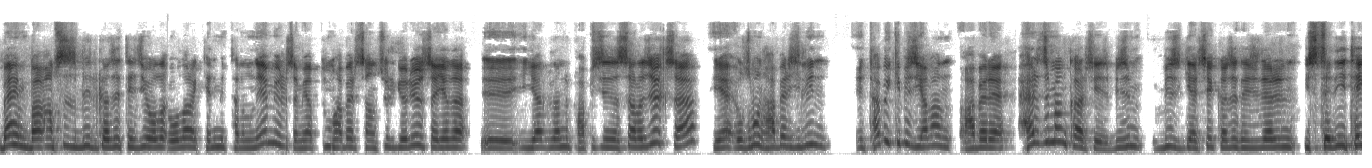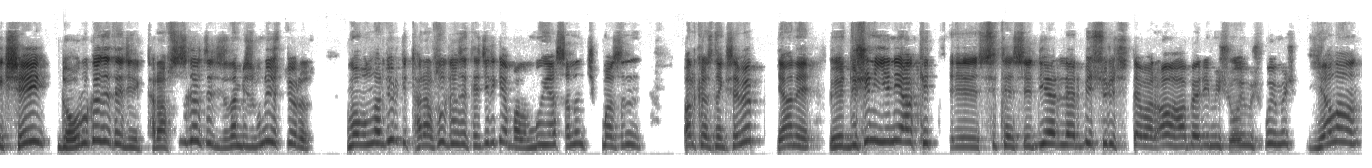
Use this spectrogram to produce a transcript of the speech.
Ben bağımsız bir gazeteci olarak kendimi tanımlayamıyorsam, yaptığım haber sansür görüyorsa ya da e, yargılanıp hapis cezası alacaksa ya o zaman haberciliğin e, tabii ki biz yalan habere her zaman karşıyız. Bizim biz gerçek gazetecilerin istediği tek şey doğru gazetecilik, tarafsız gazetecilik. Biz bunu istiyoruz. Ama bunlar diyor ki tarafsız gazetecilik yapalım. Bu yasanın çıkmasının arkasındaki sebep yani e, düşünün yeni akit e, sitesi, diğerler bir sürü site var. A haberiymiş, oymuş, buymuş. Yalan,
